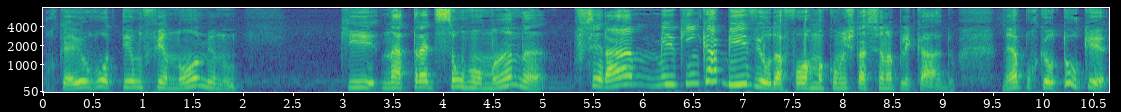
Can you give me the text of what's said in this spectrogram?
Porque aí eu vou ter um fenômeno que na tradição romana será meio que incabível da forma como está sendo aplicado, né? Porque eu tô o quê?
